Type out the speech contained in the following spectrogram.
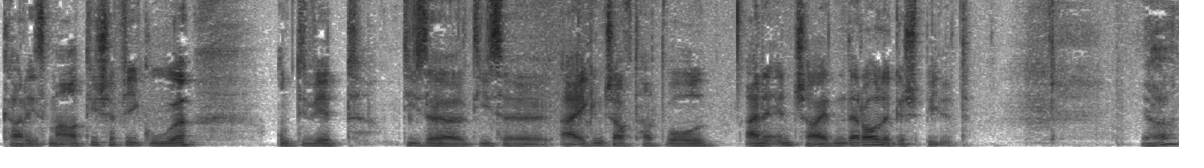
charismatische Figur und die wird, diese, diese Eigenschaft hat wohl eine entscheidende Rolle gespielt. Ja,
